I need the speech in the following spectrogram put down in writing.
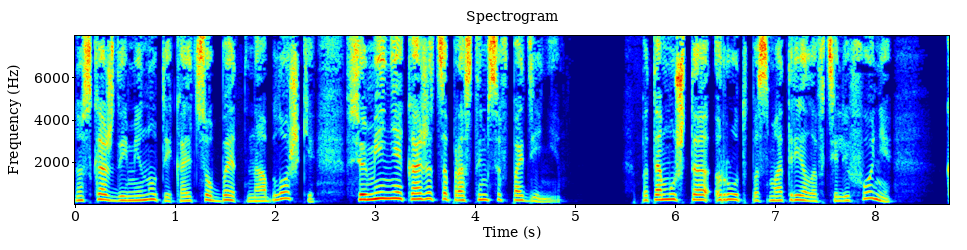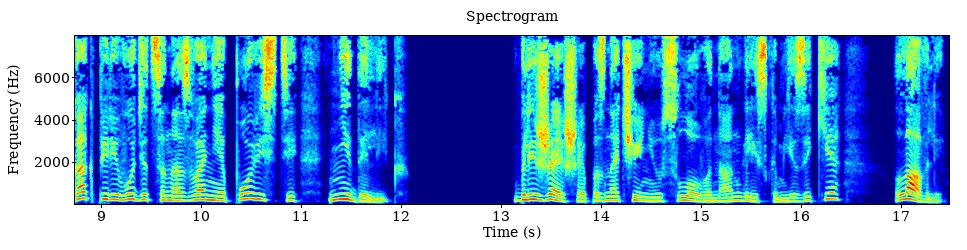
Но с каждой минутой кольцо Бет на обложке все менее кажется простым совпадением. Потому что Рут посмотрела в телефоне, как переводится название повести «Ниделик». Ближайшее по значению слова на английском языке — «лавли».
